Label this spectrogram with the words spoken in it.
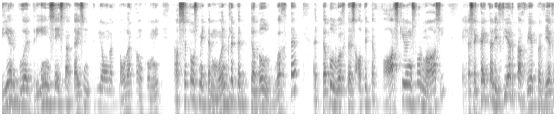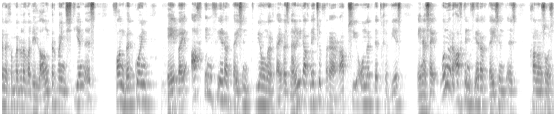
weer bo 63200 dollar kan kom nie, dan sit ons met 'n moontlike dubbelhoogte. 'n Dubbelhoogte is altyd 'n waarskuwingsformasie en as ek kyk na die 40 week bewegende gemiddelde wat die langtermyn steun is, van Bitcoin lê by 48200. Hy was nou die dag net so vir 'n rapsie onder dit gewees en as hy onder 48000 is, gaan ons ons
